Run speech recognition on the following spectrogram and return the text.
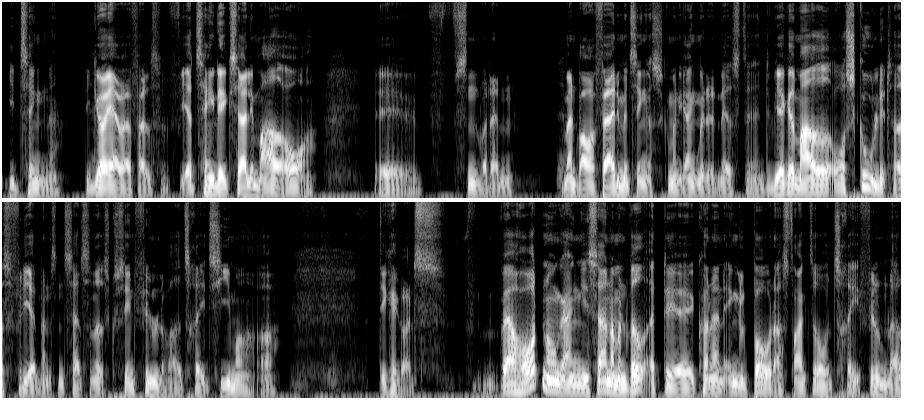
i tingene. Det gjorde jeg i hvert fald. Så Jeg tænkte ikke særlig meget over, øh, sådan hvordan man bare var færdig med ting, og så skulle man i gang med det næste. Det virkede meget overskueligt, også fordi at man sådan satte sig ned og skulle se en film, der varede tre timer, og det kan godt være hårdt nogle gange, især når man ved, at det kun er en enkelt bog, der er strakt over tre film, der er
